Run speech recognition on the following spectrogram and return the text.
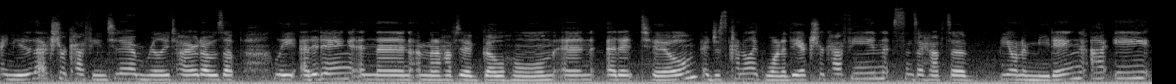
I needed the extra caffeine today. I'm really tired. I was up late editing and then I'm gonna have to go home and edit too. I just kind of like wanted the extra caffeine since I have to be on a meeting at 8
